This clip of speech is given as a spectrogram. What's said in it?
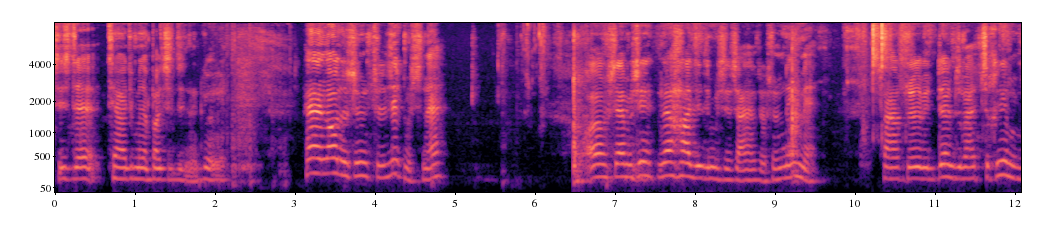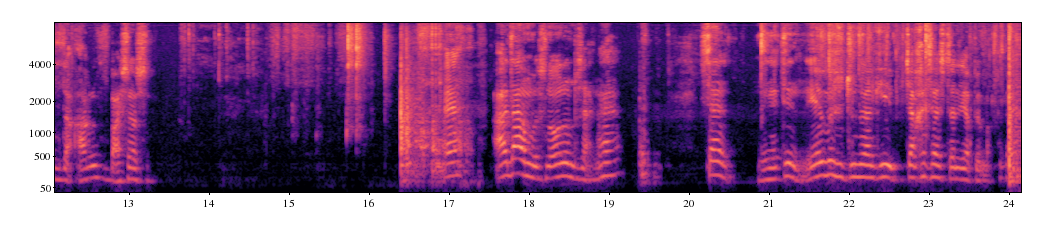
siz de tercümeyle basitini görün. He ne oldu söyleyecek misin he? Sen bir şey ne halledilmişsin zannediyorsun değil mi? Sen şöyle bir döndüren çıkayım da ağrı başlasın. He? Adam mısın oğlum sen he? Sen milletin niye vücuduna giyip çaka saçları yapıyorsun bak be?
